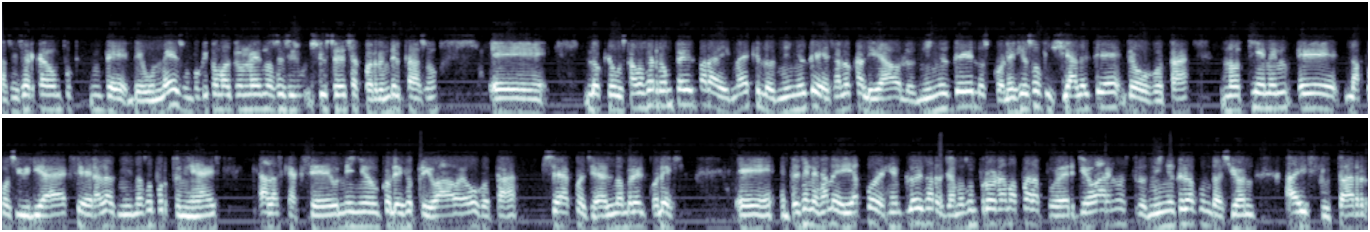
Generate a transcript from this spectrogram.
hace cerca de un, de, de un mes, un poquito más de un mes, no sé si, si ustedes se acuerdan del caso. Eh, lo que buscamos es romper el paradigma de que los niños de esa localidad o los niños de los colegios oficiales de, de Bogotá no tienen eh, la posibilidad de acceder a las mismas oportunidades a las que accede un niño de un colegio privado de Bogotá, sea cual sea el nombre del colegio. Eh, entonces, en esa medida, por ejemplo, desarrollamos un programa para poder llevar a nuestros niños de la fundación a disfrutar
